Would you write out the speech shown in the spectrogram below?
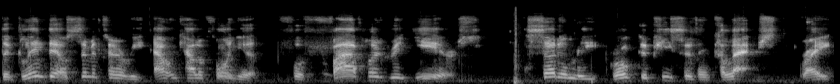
the Glendale Cemetery out in California for 500 years suddenly broke to pieces and collapsed, right?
